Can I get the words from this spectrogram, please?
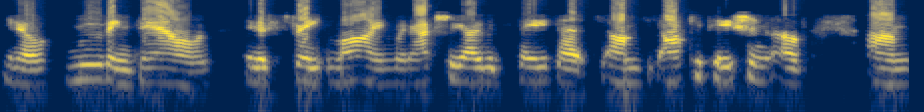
you know, moving down in a straight line when actually I would say that um, the occupation of um,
